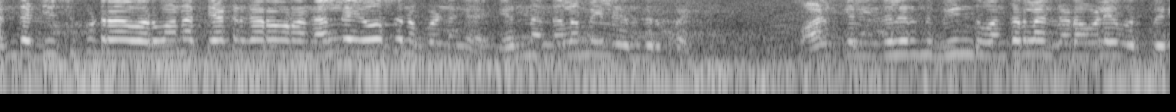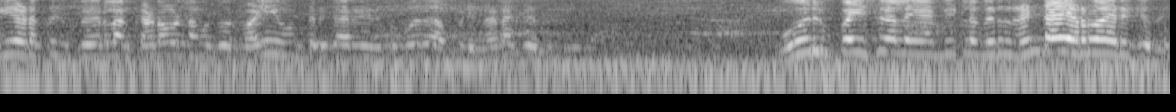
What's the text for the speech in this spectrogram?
எந்த டிஸ்ட்ரிபியூட்டராக வருவானா தேட்டருக்காரன் வர நல்ல யோசனை பண்ணுங்க. என்ன நிலைமையில் இருந்திருப்பேன். வாழ்க்கையில் இதுல இருந்து மீண்டு வந்துடலாம் கடவுளே. ஒரு பெரிய இடத்துக்கு போயிடலாம். கடவுள் நமக்கு ஒரு வழி விட்டுருக்காரு இருக்கும்போது அப்படி நடக்குது. ஒரு பைசாவில் என் வீட்டில் வெறும் ரெண்டாயிரம் ரூபாய் இருக்குது.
